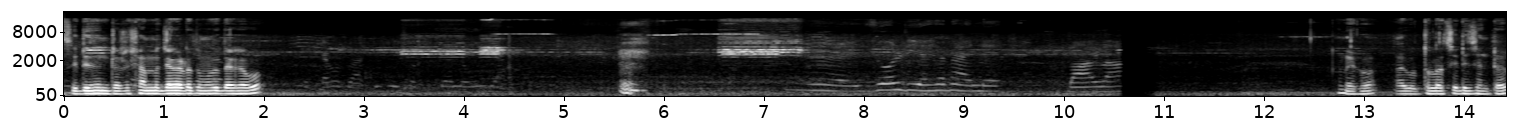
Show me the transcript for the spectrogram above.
সিটি সেন্টারের সামনের জায়গাটা তোমাদের দেখাবো জলদি এখানে আইলে বালা দেখো আগরতলা সিটি সেন্টার।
